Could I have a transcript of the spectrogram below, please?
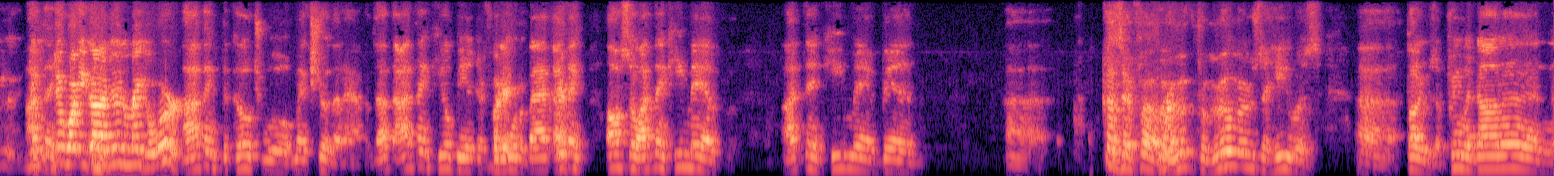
do, think- do what you got to do to make it work. I think the coach will make sure that happens. I, I think he'll be a different it- quarterback. I think also I think he may have, I think he may have been. Uh, Because if uh, from, from rumors that he was uh, thought he was a prima donna and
